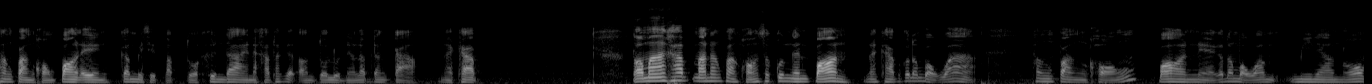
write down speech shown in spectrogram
ทางฝั่งของปอนเองก็มีสิทธิ์ปรับตัวขึ้นได้นะครับ ถ้าเกิดอ่อนตัวหลุดแนวรับดังกล่าวนะครับ ต่อมาครับมาทางฝั่งของสกุลเงินปอนด์นะครับ ก็ต้องบอกว่าทางฝั่งของปอนด์เนี่ยก็ต้องบอกว่ามีแนวโน้ม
